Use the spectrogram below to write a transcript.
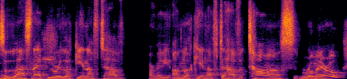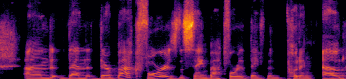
So last night we were lucky enough to have or maybe unlucky enough to have Thomas Romero. And then their back four is the same back four that they've been putting out.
